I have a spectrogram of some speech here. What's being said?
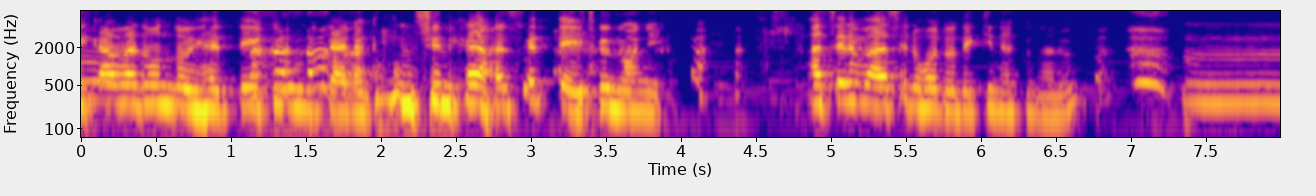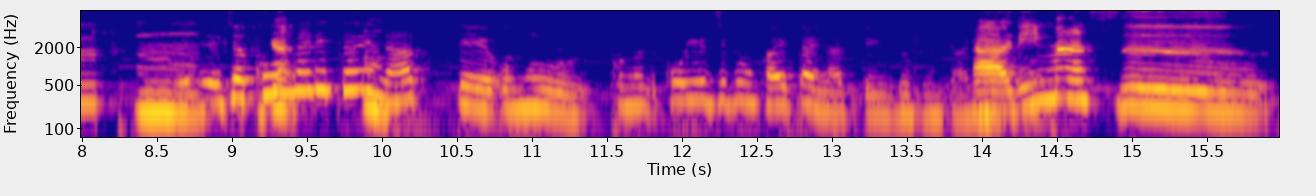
時間はどんどん減っていくみたいな感じで焦っているのに 焦れば焦るほどできなくなる？うん。うん。じゃあこうなりたいなって思う、このこういう自分を変えたいなっていう部分ってありますあります。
